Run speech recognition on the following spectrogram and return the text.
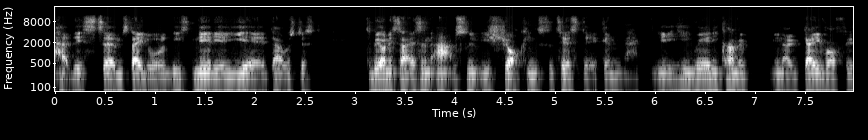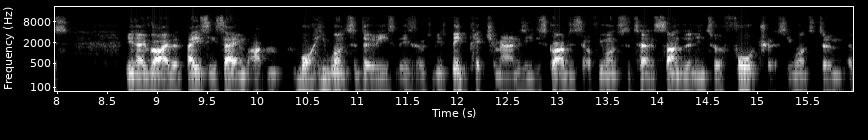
at this um, stadium or at least nearly a year that was just to be honest that is an absolutely shocking statistic and he, he really kind of you know gave off this you know vibe basically saying uh, what he wants to do he's, he's, he's big picture man as he describes himself he wants to turn Sunderland into a fortress he wants to uh,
